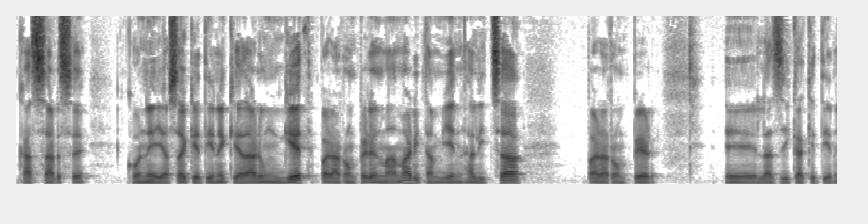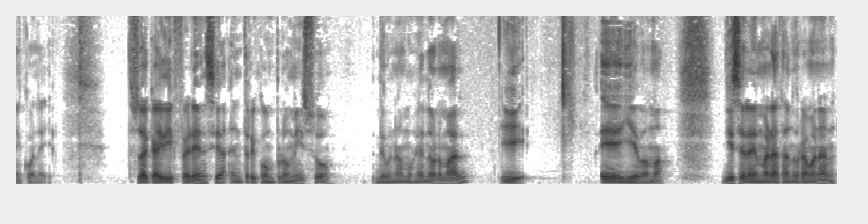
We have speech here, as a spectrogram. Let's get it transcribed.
casarse con ella. O sea que tiene que dar un get para romper el mamar y también halitza para romper eh, la zika que tiene con ella. O sea que hay diferencia entre compromiso de una mujer normal y eh, lleva más. Dice la de Rabanán.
